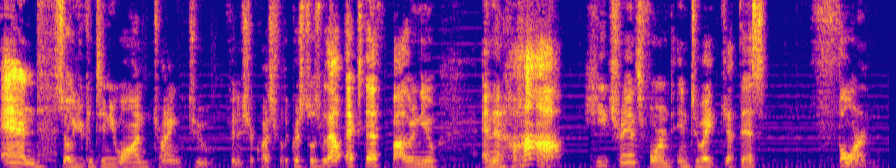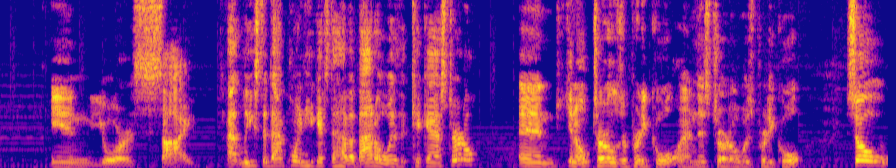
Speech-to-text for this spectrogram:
And so you continue on trying to finish your quest for the crystals without Exdeath bothering you. And then, haha, he transformed into a, get this, thorn in your side. At least at that point, he gets to have a battle with a kick ass turtle. And, you know, turtles are pretty cool, and this turtle was pretty cool. So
